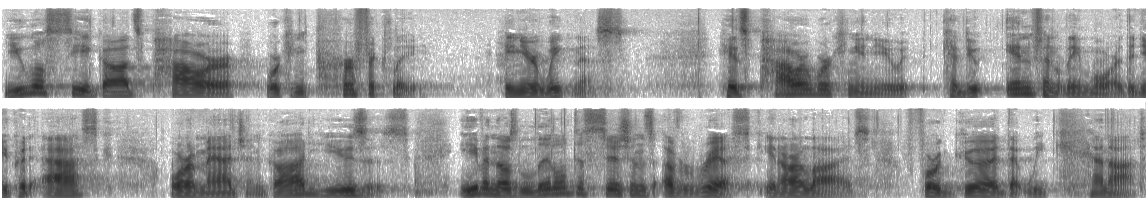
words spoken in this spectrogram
you will see God's power working perfectly in your weakness. His power working in you can do infinitely more than you could ask or imagine. God uses even those little decisions of risk in our lives for good that we cannot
